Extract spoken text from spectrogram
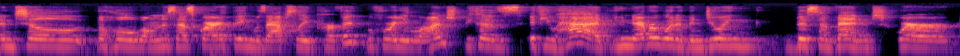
until the whole wellness esquire thing was absolutely perfect before you launched? Because if you had, you never would have been doing this event where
